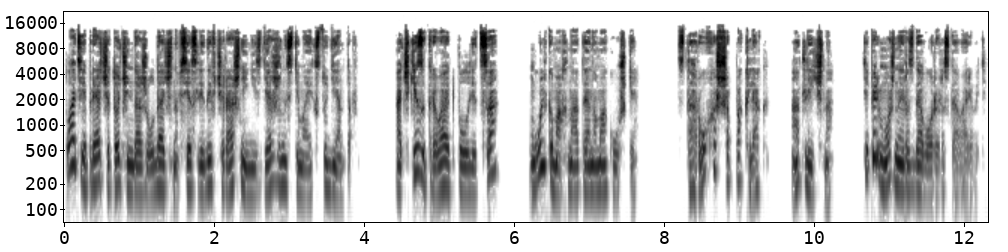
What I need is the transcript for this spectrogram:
Платье прячет очень даже удачно все следы вчерашней несдержанности моих студентов. Очки закрывают пол лица, гулька мохнатая на макушке. Старуха-шапокляк. Отлично. Теперь можно и разговоры разговаривать.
